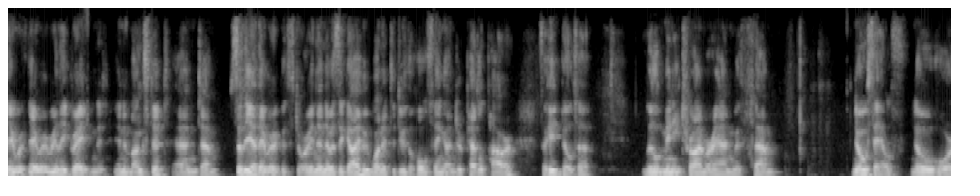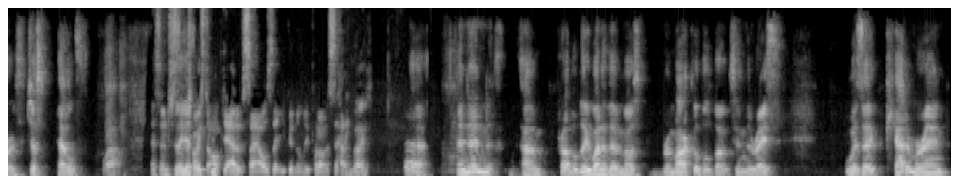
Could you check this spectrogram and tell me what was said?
they were they were really great in, in amongst it. And um, so yeah, they were a good story. And then there was a guy who wanted to do the whole thing under pedal power, so he'd built a little mini trimaran with um, no sails, no oars, just pedals. Wow. That's an interesting yeah, choice to opt out of sails that you could normally put on a sailing boat. Yeah. And then um, probably one of the most remarkable boats in the race was a catamaran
